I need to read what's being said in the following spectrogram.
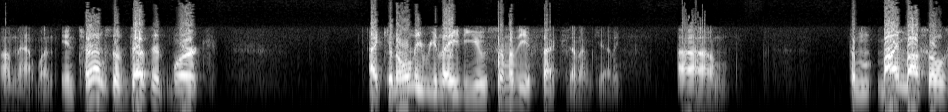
on that one. In terms of does it work, I can only relay to you some of the effects that I'm getting. Um, the, my muscles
